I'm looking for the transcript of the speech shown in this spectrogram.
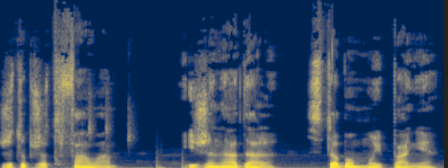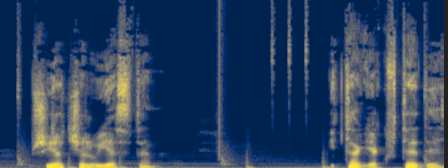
że to przetrwałam i że nadal z Tobą, mój Panie, przyjacielu, jestem. I tak jak wtedy,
